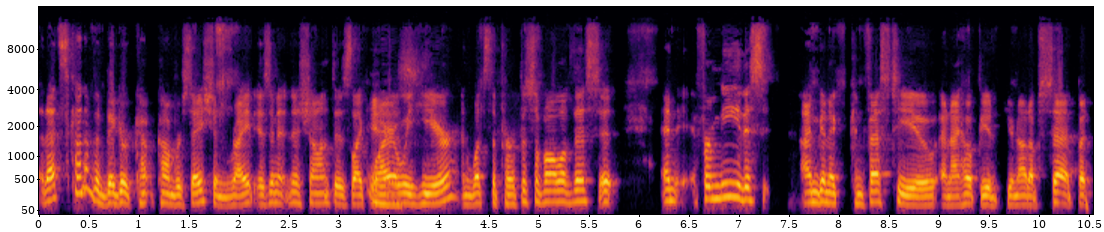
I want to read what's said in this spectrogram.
that's kind of a bigger conversation, right? Isn't it, Nishant? Is like, why are we here, and what's the purpose of all of this? It, and for me, this I'm going to confess to you, and I hope you, you're not upset, but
